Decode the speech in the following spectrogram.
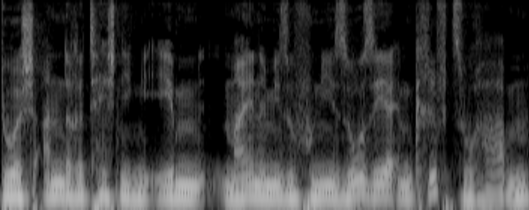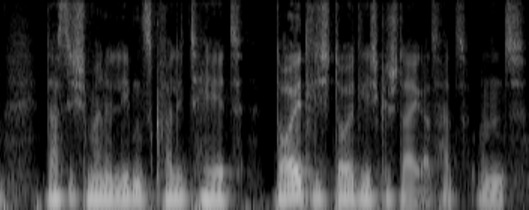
durch andere Techniken eben meine Misophonie so sehr im Griff zu haben, dass sich meine Lebensqualität deutlich, deutlich gesteigert hat. Und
